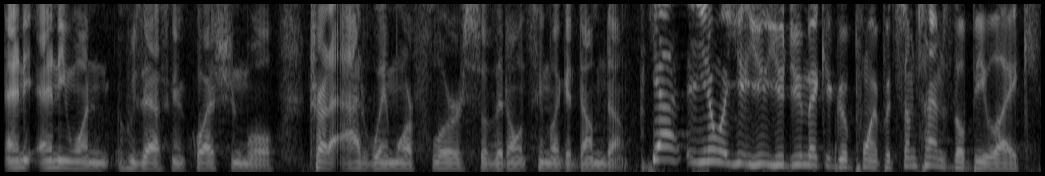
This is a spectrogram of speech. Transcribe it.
any anyone who's asking a question will try to add way more flourish so they don't seem like a dum dum. Yeah, you know what? You, you, you do make a good point, but sometimes they'll be like,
